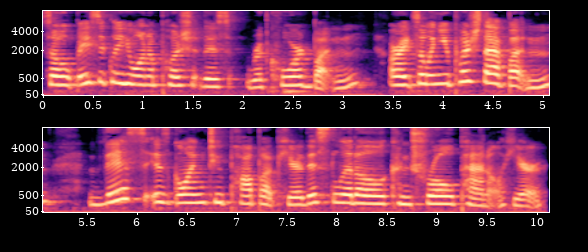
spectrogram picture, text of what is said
So basically you want to push this record button. All right, so when you push that button, this is going to pop up here, this little control panel here.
